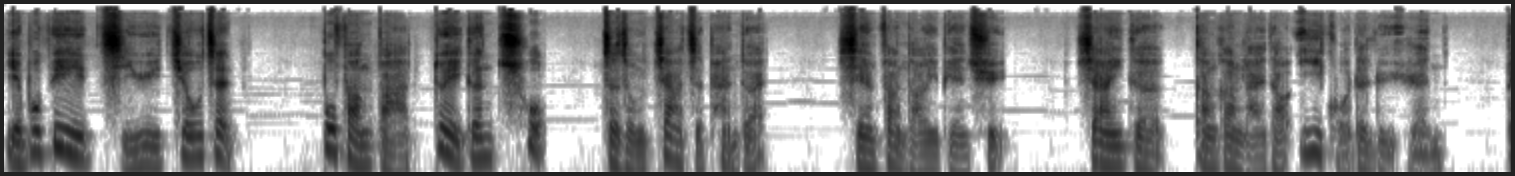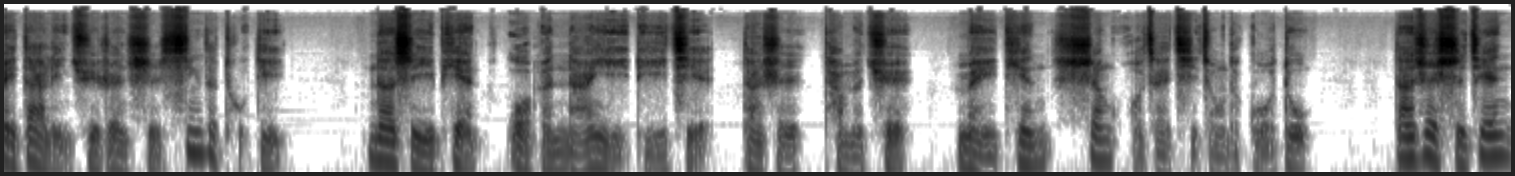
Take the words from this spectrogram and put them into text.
也不必急于纠正，不妨把对跟错这种价值判断先放到一边去，像一个刚刚来到异国的旅人。被带领去认识新的土地，那是一片我们难以理解，但是他们却每天生活在其中的国度。但是时间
